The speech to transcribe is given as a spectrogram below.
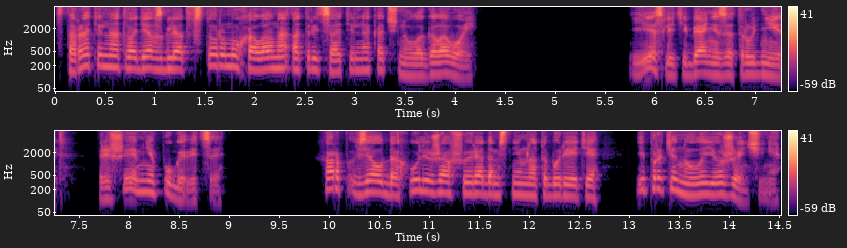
Старательно отводя взгляд в сторону, Халана отрицательно качнула головой. «Если тебя не затруднит, пришей мне пуговицы». Харп взял даху, лежавшую рядом с ним на табурете, и протянул ее женщине.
